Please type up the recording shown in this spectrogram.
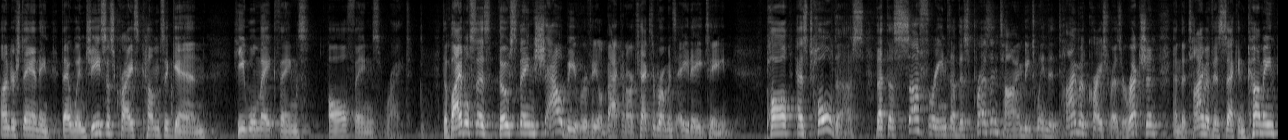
understanding that when Jesus Christ comes again, he will make things, all things right. The Bible says those things shall be revealed back in our text of Romans 8 18. Paul has told us that the sufferings of this present time, between the time of Christ's resurrection and the time of his second coming,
